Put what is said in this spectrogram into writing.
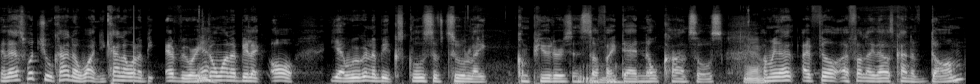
and that's what you kind of want. You kind of want to be everywhere. Yeah. You don't want to be like, oh, yeah, we're gonna be exclusive to like computers and stuff Mhm. like that. No consoles. Yeah. I mean, that, I feel I felt like that was kind of dumb,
